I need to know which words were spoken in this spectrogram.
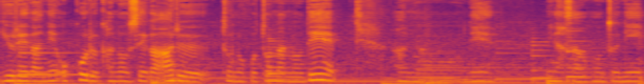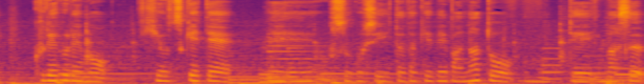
揺れがね起こる可能性があるとのことなのであのね皆さん本当にくれぐれも気をつけて、え、お過ごしいただければなと思っています。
